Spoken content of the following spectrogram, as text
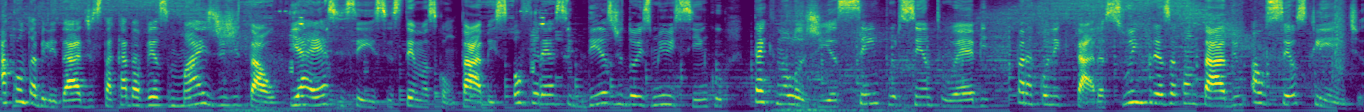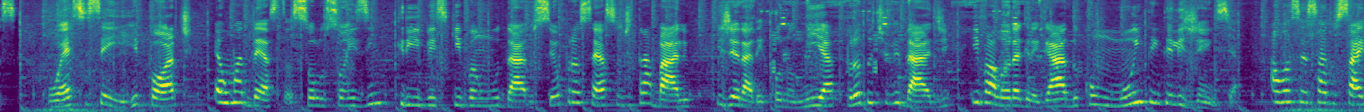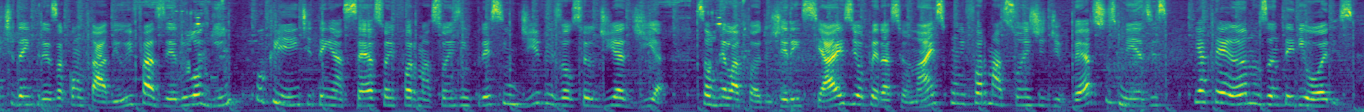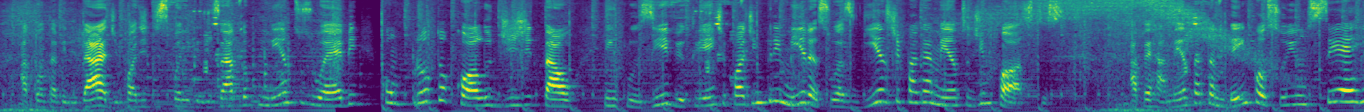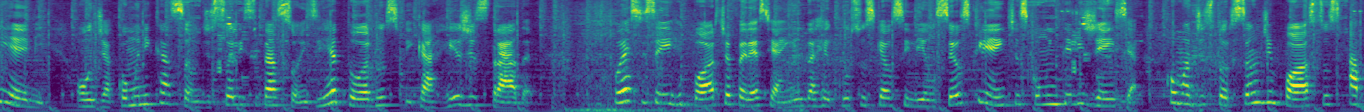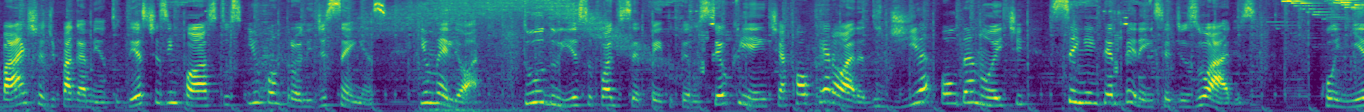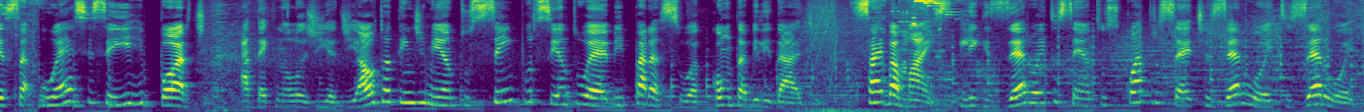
A contabilidade está cada vez mais digital e a SCI Sistemas Contábeis oferece desde 2005 tecnologia 100% web para conectar a sua empresa contábil aos seus clientes. O SCI Report é uma destas soluções incríveis que vão mudar o seu processo de trabalho e gerar economia, produtividade e valor agregado com muita inteligência. Ao acessar o site da empresa contábil e fazer o login, o cliente tem acesso a informações imprescindíveis ao seu dia a dia. São relatórios gerenciais e operacionais com informações de diversos meses e até anos anteriores. A contabilidade pode disponibilizar documentos web com protocolo digital. Inclusive, o cliente pode imprimir as suas guias de pagamento de impostos. A ferramenta também possui um CRM, onde a comunicação de solicitações e retornos fica registrada. O SCI Report oferece ainda recursos que auxiliam seus clientes com inteligência, como a distorção de impostos, a baixa de pagamento destes impostos e o controle de senhas. E o melhor, tudo isso pode ser feito pelo seu cliente a qualquer hora do dia ou da noite, sem interferência de usuários. Conheça o SCI Report, a tecnologia de autoatendimento 100% web para sua contabilidade. Saiba mais, ligue 0800 470808.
